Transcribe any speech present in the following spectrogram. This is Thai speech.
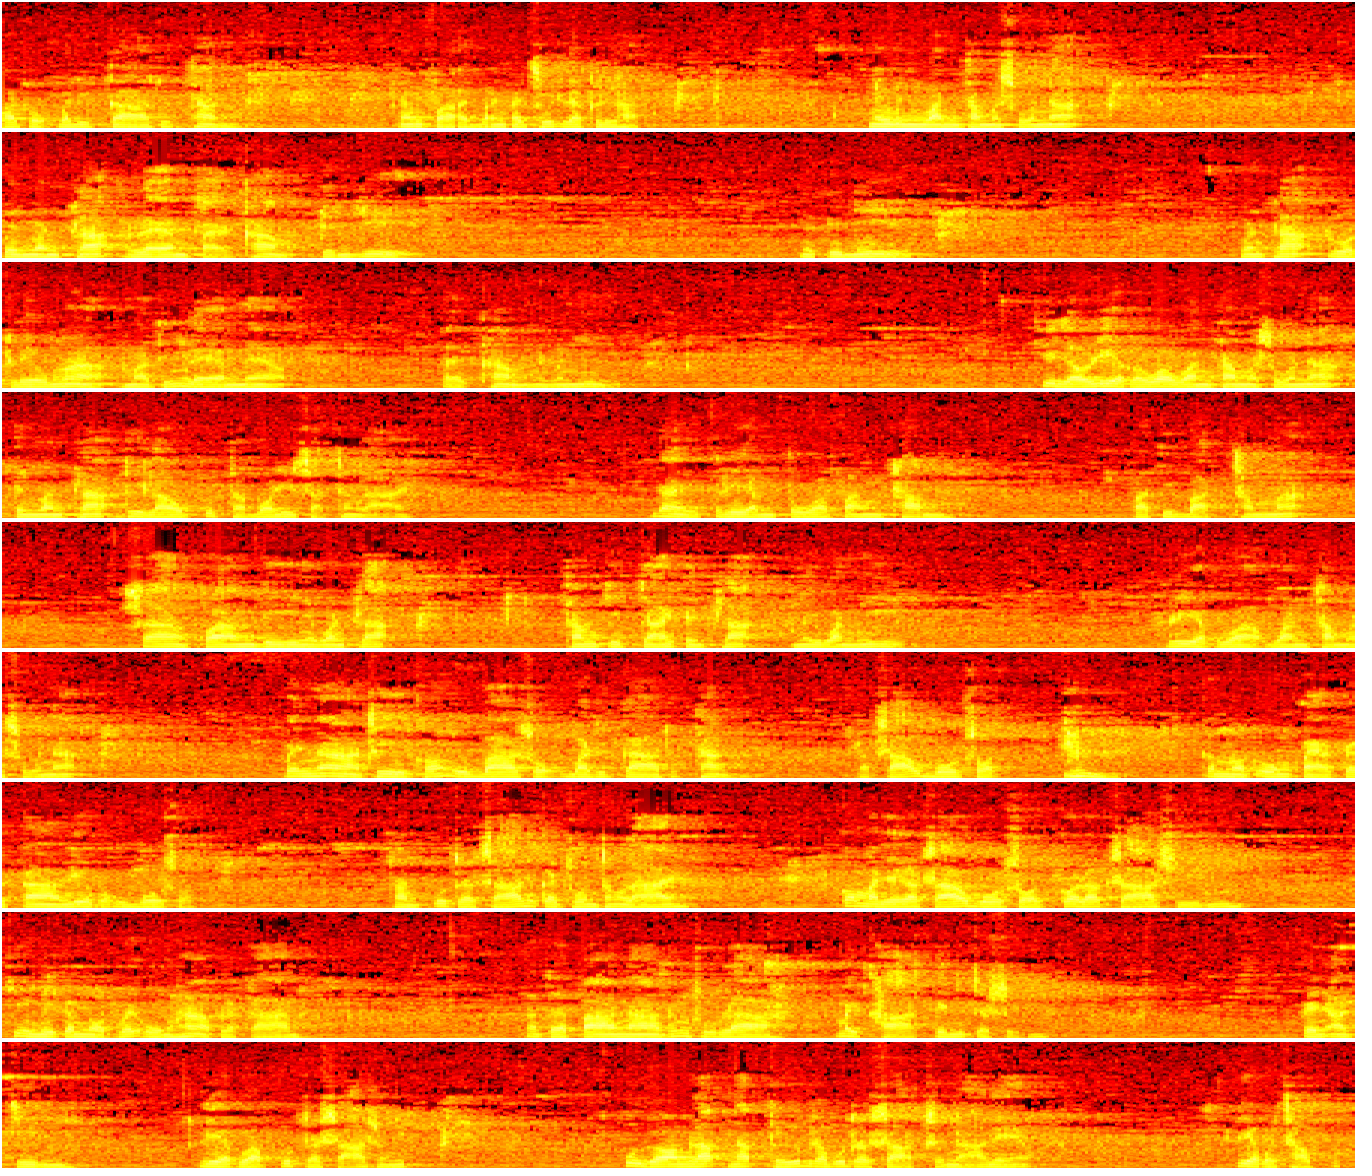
อาถกบริกาทุกท่าน ทั้งฝ่ายบรรพชิตและครือหัดในวันวันธรรมชวนะ เป็นวันพระแรมแปดข้ามเดือนยี่ ในปีนี้ วันพระรวดเร็วมากมาถึงแรมแล้วแปดข้ามในวันนี้ ที่เราเรียกว่าวันธรรมชวนะ เป็นวันพระที่เราพุทธบริษัททั้งหลาย ได้เตรียมตัวฟังธรรม ปฏิบัติธรรมะ สร้างความดีในวันพระทำจิตใจเป็นพระในวันนี้ เรียกว่าวันธรรมสวนะ เป็นหน้าที่ของอุบาสกบาริกาทุกท่านรักษาอุโบสถกำหนดองค์แปดประการเรียกว่าอุโบสถ ท่านพุทธศาสนิกชนทั้งหลาย ก็ไม่ได้รักษาโบสถก็รักษาศีลที่มีกำหนดไว้องค์ห้าประการ ตั้งแต่ปานาถึงสุราไม่ขาดเป็นนิจศีลเป็นอาจิน เรียกว่าพุทธศาสนิกผู้ยอมรับนับถือพระพุทธศาสนาแล้ว เรียกว่าชาวพุทธ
